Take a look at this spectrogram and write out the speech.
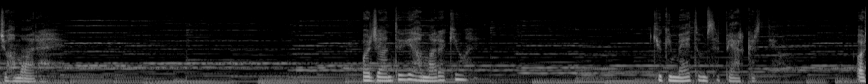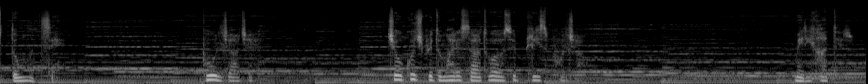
जो हमारा है। और जानते हो ये हमारा क्यों है? क्योंकि मैं तुमसे प्यार करती हूँ, और तुम मुझसे। भूल जाओ जय। जो कुछ भी तुम्हारे साथ हुआ, उसे प्लीज़ भूल जाओ। मेरी खातिर।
